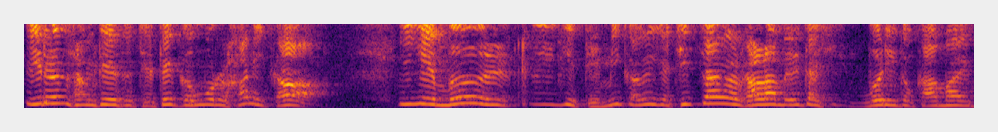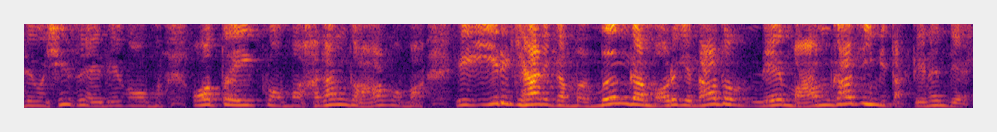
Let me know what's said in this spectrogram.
이런 상태에서 재택근무를 하니까 이게 뭘 이게 됩니까? 그러니까 직장을 가려면 일단 시- 머리도 감아야 되고 씻어야 되고 뭐 옷도 입고 뭐 화장도 하고 막 이- 이렇게 하니까 뭐 뭔가 모르게 나도 내 마음가짐이 딱 되는데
